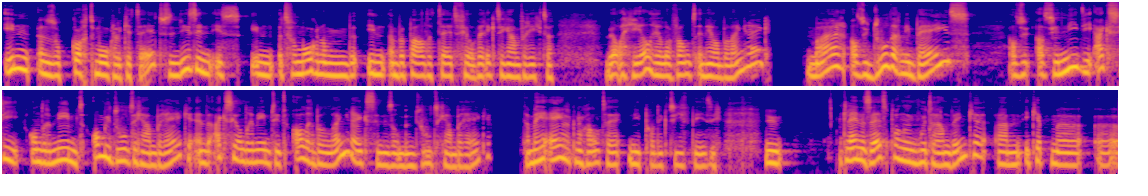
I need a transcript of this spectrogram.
in een zo kort mogelijke tijd. Dus in die zin is in het vermogen om in een bepaalde tijd veel werk te gaan verrichten wel heel relevant en heel belangrijk. Maar als uw doel daar niet bij is, als, u, als je niet die actie onderneemt om je doel te gaan bereiken en de actie onderneemt die het allerbelangrijkste is om een doel te gaan bereiken, dan ben je eigenlijk nog altijd niet productief bezig. Nu, kleine zijsprong, ik moet eraan denken. Um, ik heb me uh,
